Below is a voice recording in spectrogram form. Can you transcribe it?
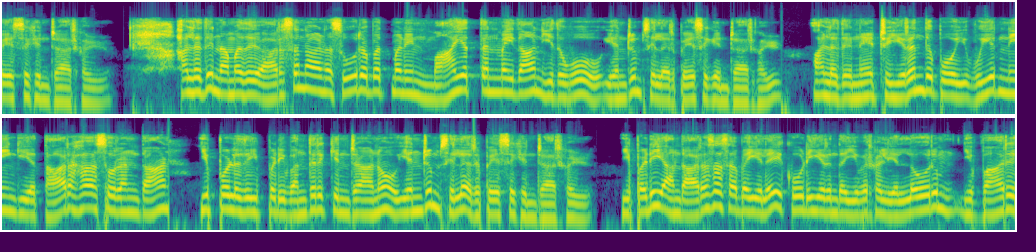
பேசுகின்றார்கள். அல்லது நமது அரசனான சூரபத்மனின் மாயத்தன்மைதான் இதுவோ என்றும் சிலர் பேசுகின்றார்கள். அல்லது நேற்று இறந்து போய் உயிர் நீங்கிய தாரகாசுரன் தான் இப்பொழுது இப்படி வந்திருக்கின்றானோ என்றும் சிலர் பேசுகின்றார்கள். இப்படி அந்த அரச சபையிலே கூடியிருந்த இவர்கள் எல்லோரும் இவ்வாறு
